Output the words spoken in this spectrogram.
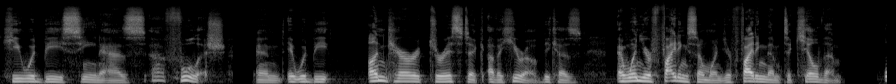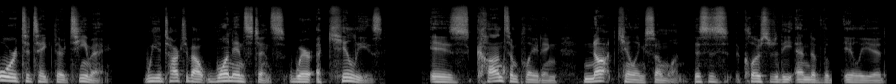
he would be seen as uh, foolish and it would be uncharacteristic of a hero because and when you're fighting someone, you're fighting them to kill them or to take their time. We had talked about one instance where Achilles is contemplating not killing someone. This is closer to the end of the Iliad,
